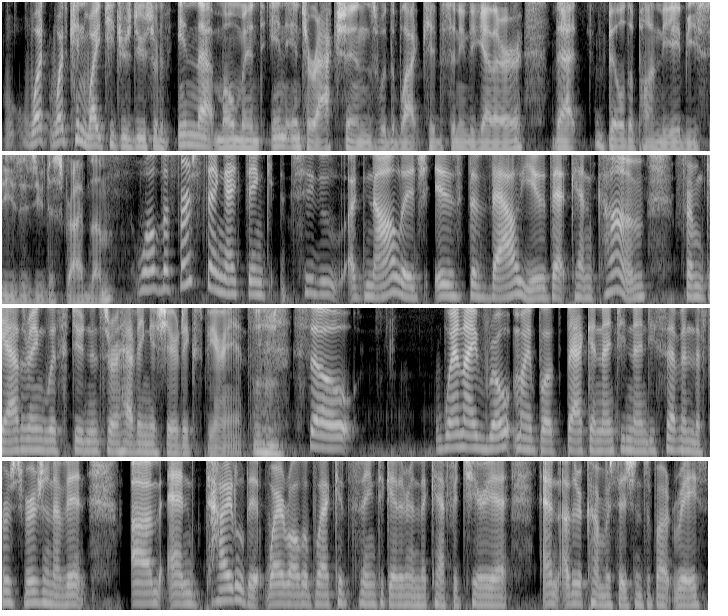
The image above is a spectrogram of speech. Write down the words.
what what can white teachers do sort of in that moment in interactions with the black kids sitting together that build upon the ABCs as you describe them? Well, the first thing I think to acknowledge is the value that can come from gathering with students or having a shared experience. Mm-hmm. So, when I wrote my book back in 1997, the first version of it, um, and titled it Why Are All the Black Kids Sitting Together in the Cafeteria and Other Conversations About Race,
